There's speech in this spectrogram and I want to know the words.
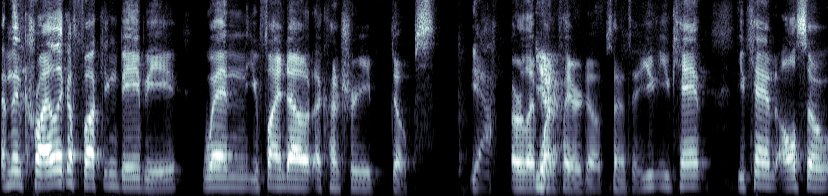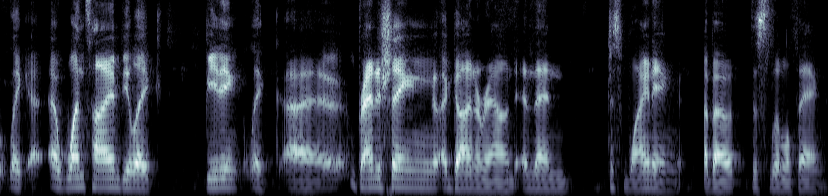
and then cry like a fucking baby when you find out a country dopes yeah, or like Yeah. one player dopes. And you you can't you can't also like at- at one time be like beating like uh, brandishing a gun around and then just whining about this little thing.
